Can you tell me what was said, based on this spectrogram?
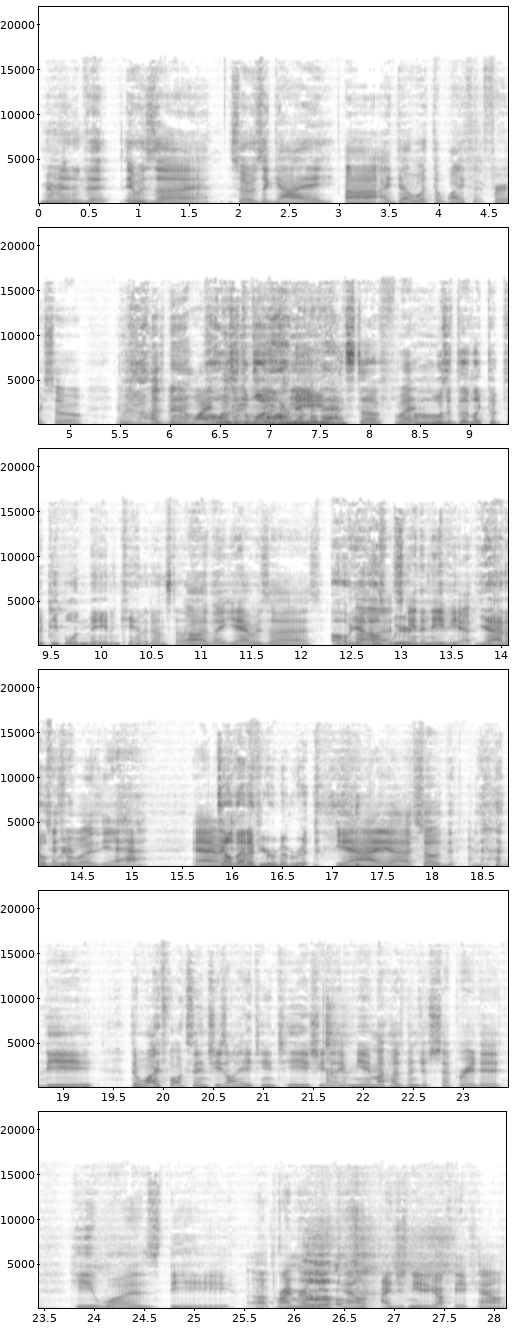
Remember When? the it was uh so it was a guy uh I dealt with the wife at first. So it was a husband and wife. Oh, was it the each- one Oh, I in remember Maine that. and stuff? What? Oh. Was it the like the, the people in Maine and Canada and stuff? Uh, like, yeah, it was uh. Oh, yeah, that was uh, weird. Scandinavia. Yeah, that was That's weird. What it was. Yeah, yeah. Tell that if you remember it. Yeah, I uh, so the, the the wife walks in. She's on AT and T. She's like, me and my husband just separated. He was the uh, primary on the account. I just need to get off the account.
